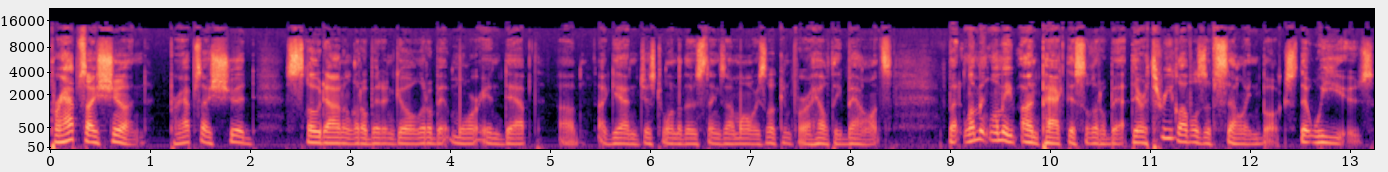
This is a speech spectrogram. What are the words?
Perhaps I shouldn't. Perhaps I should slow down a little bit and go a little bit more in depth. Uh, again, just one of those things I'm always looking for a healthy balance. But let me let me unpack this a little bit. There are three levels of selling books that we use.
